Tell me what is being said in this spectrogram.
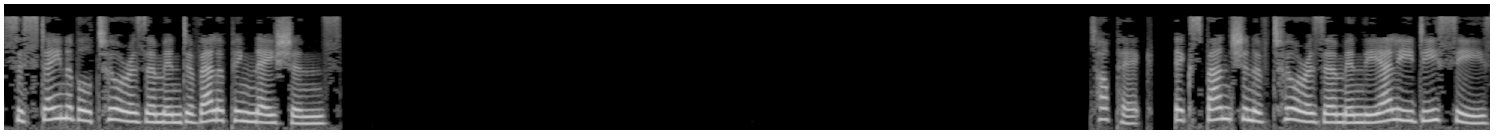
Sustainable tourism in developing nations. Topic: Expansion of tourism in the LEDCs.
